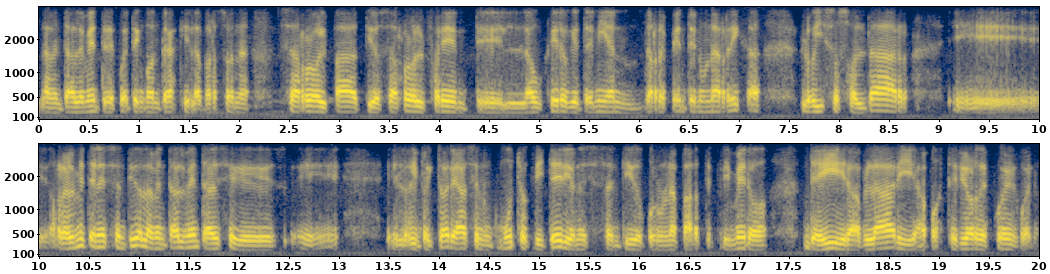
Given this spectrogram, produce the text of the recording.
lamentablemente después te encontrás que la persona cerró el patio, cerró el frente, el agujero que tenían de repente en una reja lo hizo soldar. Eh, realmente en ese sentido, lamentablemente a veces eh, los inspectores hacen mucho criterio en ese sentido, por una parte, primero de ir a hablar y a posterior después, bueno,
